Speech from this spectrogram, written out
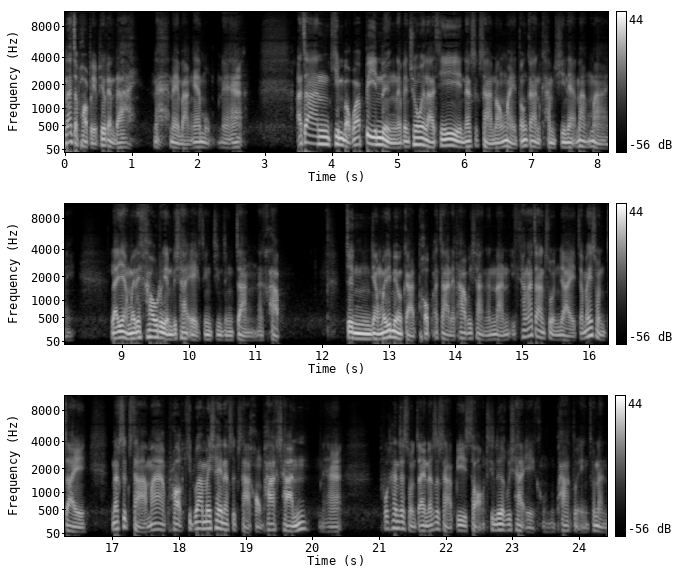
น่าจะพอเปรียบเทียบกันได้นะในบางแง่มุมนะฮะอาจารย์คิมบอกว่าปีหนึ่งเป็นช่วงเวลาที่นักศึกษาน้องใหม่ต้องการคำชี้แนะมากมาย และยังไม่ได้เข้าเรียนวิชาเอกจริง ๆ จังๆนะครับ จึงยังไม่ได้มีโอกาสพบอาจารย์ในภาควิชานั้นๆ อีกทั้งอาจารย์ส่วนใหญ่จะไม่สนใจนักศึกษามาก เพราะคิดว่าไม่ใช่นักศึกษาของภาคชั้นนะฮะ พวกท่านจะสนใจนักศึกษาปี 2 ที่เลือกวิชาเอกของภาคตัวเองเท่านั้น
